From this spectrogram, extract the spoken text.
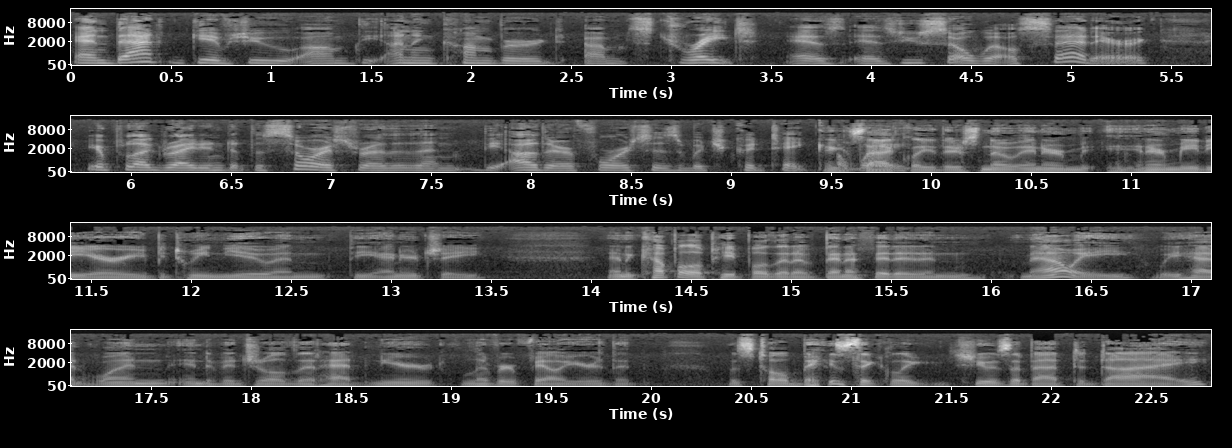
and that gives you um, the unencumbered, um, straight, as as you so well said, Eric. You're plugged right into the source rather than the other forces which could take exactly. Away. There's no inter- intermediary between you and the energy. And a couple of people that have benefited in Maui, we had one individual that had near liver failure that was told basically she was about to die,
